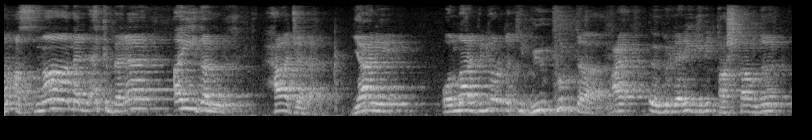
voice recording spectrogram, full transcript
الأصنام الأكبر أيضا حاجبة yani onlar biliyordu ki büyük put da ay- öbürleri gibi taştandır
